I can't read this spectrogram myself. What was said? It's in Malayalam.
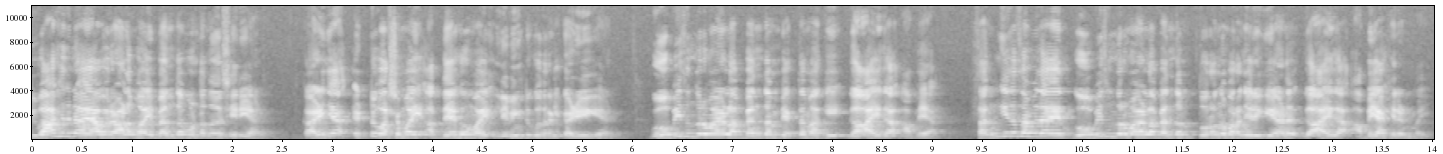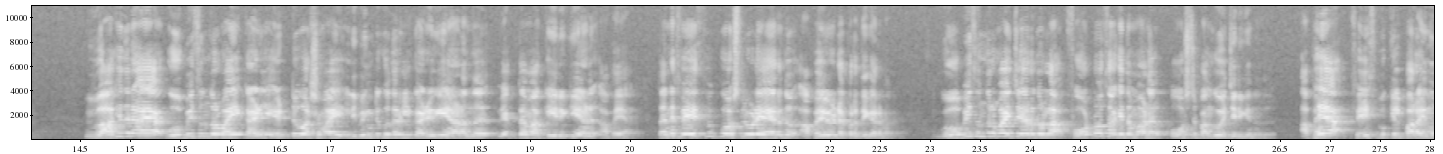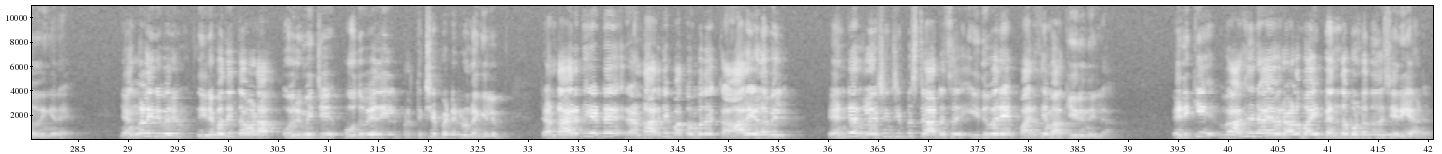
വിവാഹിതനായ ഒരാളുമായി ബന്ധമുണ്ടെന്നത് ശരിയാണ്. കഴിഞ്ഞ എട്ട് വർഷമായി അദ്ദേഹവുമായി ലിവിംഗ് ടുഗദറിൽ കഴിയുകയാണ്. ഗോപി സുന്ദറുമായുള്ള ബന്ധം വ്യക്തമാക്കി ഗായിക അഭയ. സംഗീത സംവിധായകൻ ഗോപി സുന്ദറുമായുള്ള ബന്ധം തുറന്നു പറഞ്ഞിരിക്കുകയാണ് ഗായിക അഭയ ഹിരൺമയി. വിവാഹിതനായ ഗോപി സുന്ദറുമായി കഴിഞ്ഞ എട്ട് വർഷമായി ലിവിംഗ് ടുഗദറിൽ കഴിയുകയാണെന്ന് വ്യക്തമാക്കിയിരിക്കുകയാണ് അഭയ. തന്റെ ഫേസ്ബുക്ക് പോസ്റ്റിലൂടെയായിരുന്നു അഭയയുടെ പ്രതികരണം. ഗോപി സുന്ദറുമായി ചേർന്നുള്ള ഫോട്ടോ സഹിതമാണ് പോസ്റ്റ് പങ്കുവച്ചിരിക്കുന്നത്. അഭയ ഫേസ്ബുക്കിൽ പറയുന്നത് ഇങ്ങനെ ഞങ്ങൾ ഇരുവരും നിരവധി തവണ ഒരുമിച്ച് പൊതുവേദിയിൽ പ്രത്യക്ഷപ്പെട്ടിട്ടുണ്ടെങ്കിലും രണ്ടായിരത്തി എട്ട് രണ്ടായിരത്തി പത്തൊമ്പത് കാലയളവിൽ എന്റെ റിലേഷൻഷിപ്പ് സ്റ്റാറ്റസ് ഇതുവരെ പരസ്യമാക്കിയിരുന്നില്ല. എനിക്ക് വിവാഹിതനായ ഒരാളുമായി ബന്ധമുണ്ടെന്നത് ശരിയാണ്.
